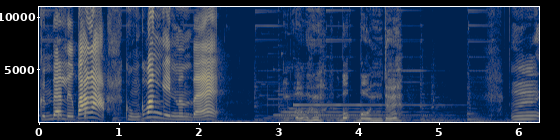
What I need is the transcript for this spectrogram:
근데 르방아 궁금한 게 있는데. 어, 뭐 뭔데? 음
